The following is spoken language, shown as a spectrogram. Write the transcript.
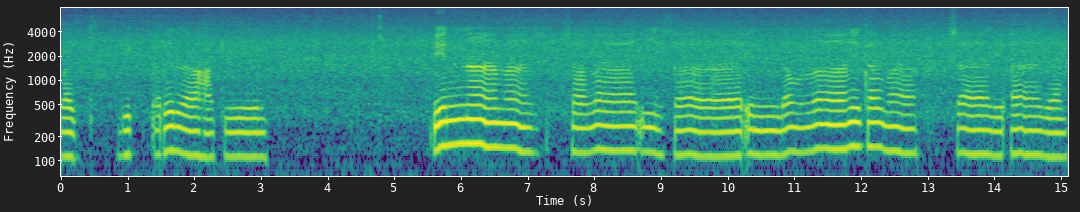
والذكر الحكيم Inna masala Isa indallahi kama sali Adam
